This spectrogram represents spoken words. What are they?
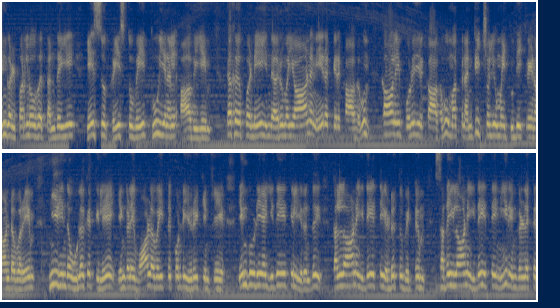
எங்கள் பரலோக தந்தையே இயேசு கிறிஸ்துவே தூயனல் ஆவியே. தகப்பனே இந்த அருமையான நேரத்திற்காகவும் காலை பொழுதிற்காகவும் உமக்கு நன்றி சொல்லி உமை துதிக்கிறேன் ஆண்டவரே. நீர் இந்த உலகத்திலே எங்களை வாழ வைத்துக் கொண்டு இருக்கின்றீர். எங்களுடைய இதயத்தில் இருந்து கல்லான இதயத்தை எடுத்துவிட்டு சதையிலான இதயத்தை நீர் எங்களுக்கு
